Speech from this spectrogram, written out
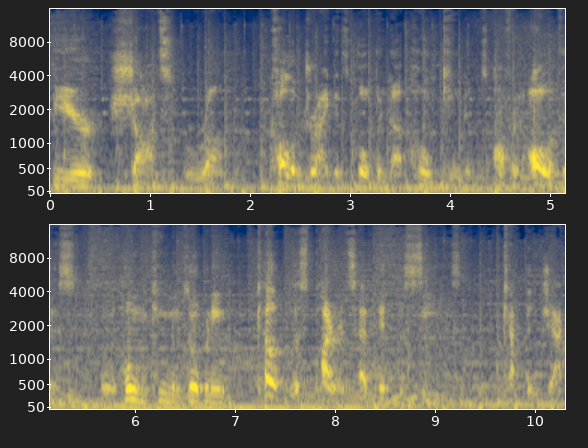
beer, shots, rum. Call of Dragons opened up Home Kingdoms, offering all of this. And with Home Kingdoms opening, countless pirates have hit the seas. Captain Jack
